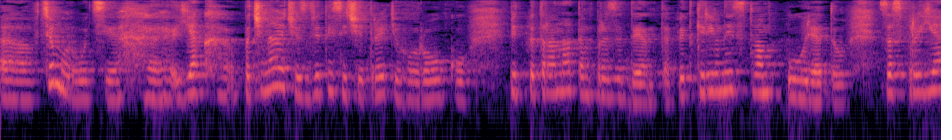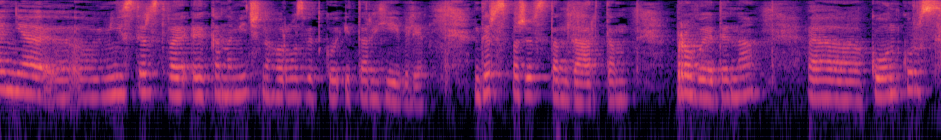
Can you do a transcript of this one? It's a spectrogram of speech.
Е, В цьому році, е, як починаючи з 2003 року, під патронатом президента, під керівництвом уряду, за сприяння е, Міністерства економічного розвитку і торгівлі, Держспоживстандартам проведено конкурс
